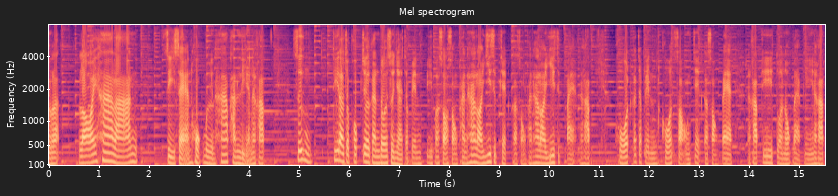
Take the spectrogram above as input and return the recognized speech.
105ล้าน465,000 เหรียญนนะครับ ซึ่งที่เราจะพบเจอกันโดยส่วนใหญ่จะเป็นปีพศ 2527 กับ 2528 นะครับ โค้ดก็จะเป็นโค้ด 27 กับ 28 นะครับ ที่ตัวนกแบบนี้นะครับ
